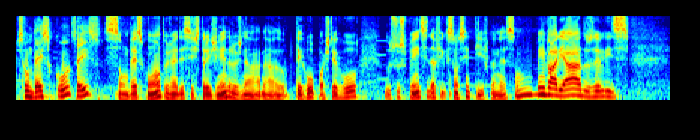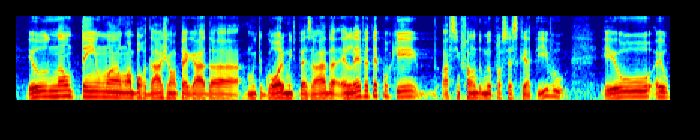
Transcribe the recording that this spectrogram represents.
são 10 contos, é isso? São 10 contos né, desses três gêneros, né, na, do terror, pós-terror, do suspense e da ficção científica. Né? São bem variados, eles... Eu não tenho uma, uma abordagem, uma pegada muito gore, muito pesada. É leve até porque, assim, falando do meu processo criativo, eu, eu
